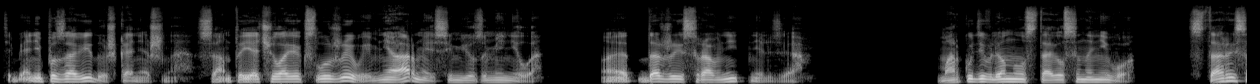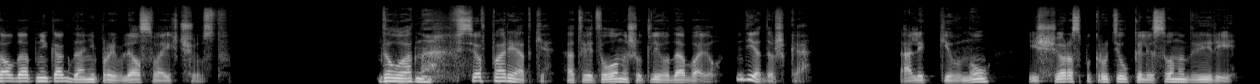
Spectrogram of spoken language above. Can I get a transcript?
Тебя не позавидуешь, конечно. Сам-то я человек служивый, мне армия семью заменила. А это даже и сравнить нельзя. Марк удивленно уставился на него. Старый солдат никогда не проявлял своих чувств. «Да ладно, все в порядке», — ответил он и шутливо добавил. «Дедушка». Алик кивнул, еще раз покрутил колесо на двери —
